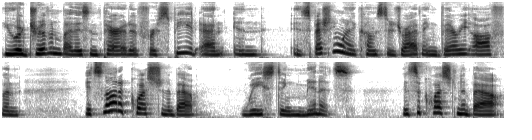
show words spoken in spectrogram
you are driven by this imperative for speed and in especially when it comes to driving very often it's not a question about wasting minutes. It's a question about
